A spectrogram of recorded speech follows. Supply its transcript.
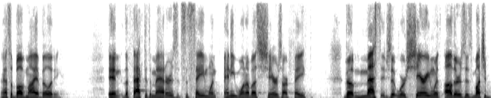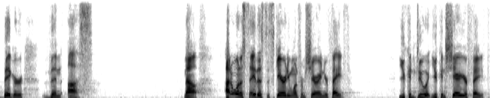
And that's above my ability. And the fact of the matter is, it's the same when any one of us shares our faith. The message that we're sharing with others is much bigger than us. Now, I don't want to say this to scare anyone from sharing your faith. You can do it, you can share your faith.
